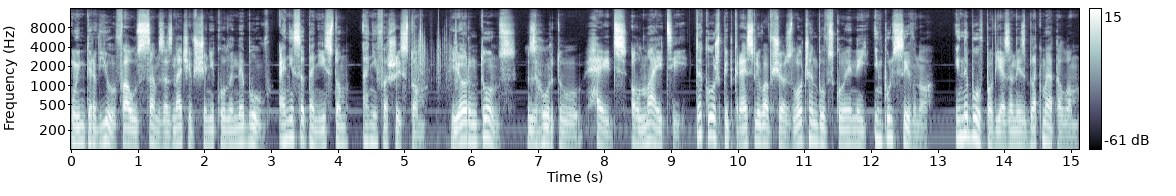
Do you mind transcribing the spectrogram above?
У інтерв'ю Фауст сам зазначив, що ніколи не був ані сатаністом, ані фашистом. Йорн Тунс з гурту Hates Almighty також підкреслював, що злочин був скоєний імпульсивно і не був пов'язаний з блекметалом.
